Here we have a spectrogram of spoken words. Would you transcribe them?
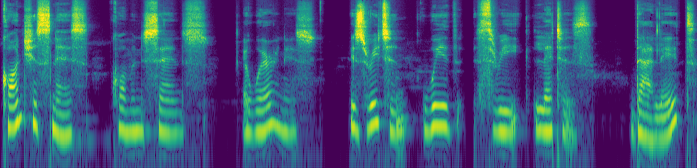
consciousness, common sense, awareness is written with three letters dalet,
